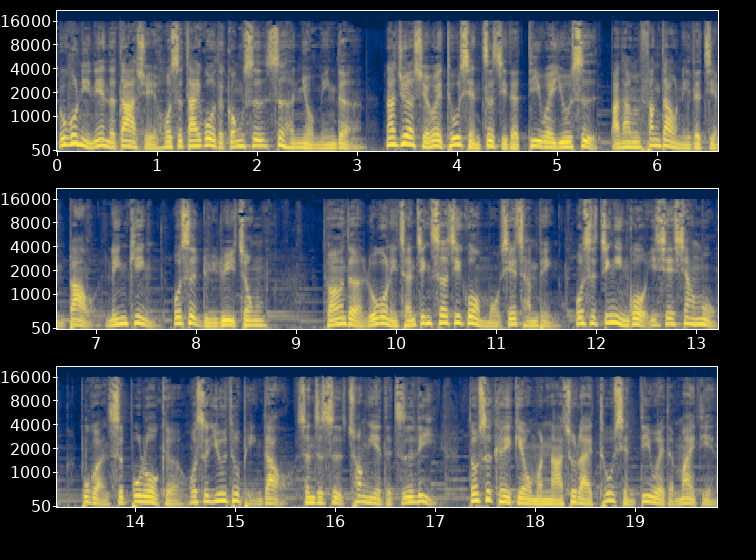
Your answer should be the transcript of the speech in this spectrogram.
如果你念的大学或是待过的公司是很有名的，那就要学会凸显自己的地位优势，把它们放到你的简报、LinkedIn 或是履历中。同样的，如果你曾经设计过某些产品，或是经营过一些项目，不管是部落格或是 YouTube 频道，甚至是创业的资历，都是可以给我们拿出来凸显地位的卖点。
